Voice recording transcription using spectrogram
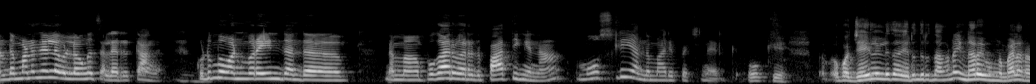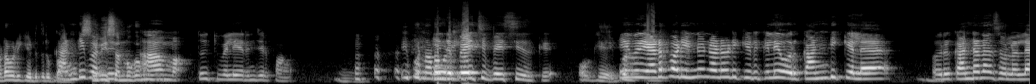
அந்த மனநிலை உள்ளவங்க சிலர் இருக்காங்க. குடும்ப வன்முறைன்னு அந்த நம்ம புகார் வர்றது பார்த்தீங்கன்னா மோஸ்ட்லி அந்த மாதிரி பிரச்சனை இருக்கு. ஓகே அப்ப ஜெயலலிதா இருந்திருந்தாங்கன்னா இந்நேரம் இவங்க மேல நடவடிக்கை எடுத்திருப்பாங்க. கண்டிப்பா சிவி சண்முகம்? ஆமா தூக்கி வெளியே எறிஞ்சிருப்பாங்க. ம். இப்ப நடவடிக்கை பேச்சு பேசியதுக்கு. ஓகே இவர் எடப்பாடி இன்னும் நடவடிக்கை எடுக்கலையே ஒரு கண்டிக்கல ஒரு கண்டனம் சொல்லல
